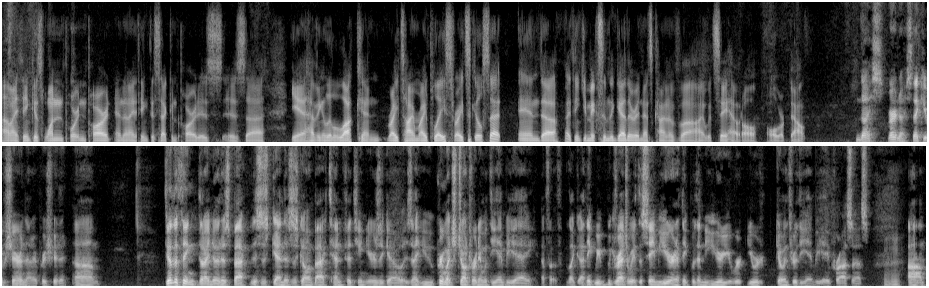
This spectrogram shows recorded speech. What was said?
Um, I think is one important part, and then I think the second part is is uh, yeah having a little luck and right time, right place, right skill set and uh, I think you mix them together, and that's kind of uh, I would say how it all all worked out. Nice, very nice. Thank you for sharing that. I appreciate it. Um, the other thing that I noticed back, this is again, this is going back 10, 15 years ago, is that you pretty much jumped right in with the MBA. Like I think we, we graduated the same year, and I think within a year you were you were going through the MBA process. Mm-hmm. Um,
